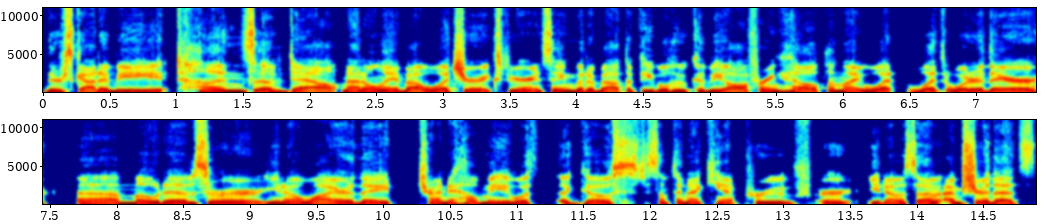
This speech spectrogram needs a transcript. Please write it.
there's got to be tons of doubt, not only about what you're experiencing, but about the people who could be offering help and like what what what are their uh, motives or you know why are they trying to help me with a ghost, something I can't prove, or you know. So I'm, I'm sure that's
